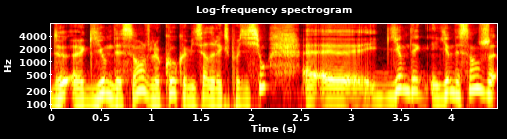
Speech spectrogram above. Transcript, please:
de euh, Guillaume Dessanges, le co-commissaire de l'exposition. Guillaume, Guillaume Dessanges,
